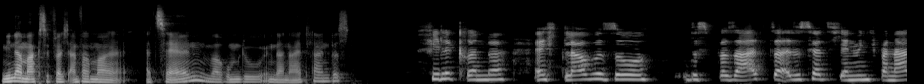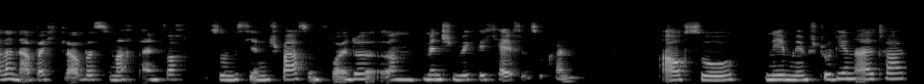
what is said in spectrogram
Mina, magst du vielleicht einfach mal erzählen, warum du in der Nightline bist? Viele Gründe. Ich glaube, so das Basalste, also es hört sich ein wenig banal an, aber ich glaube, es macht einfach so ein bisschen Spaß und Freude, ähm, Menschen wirklich helfen zu können. Auch so neben dem Studienalltag.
